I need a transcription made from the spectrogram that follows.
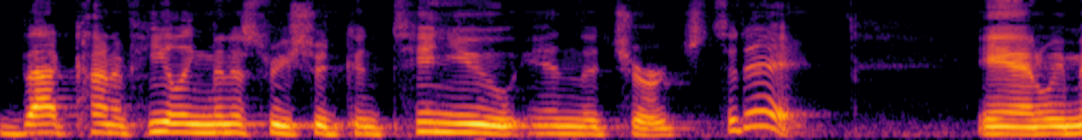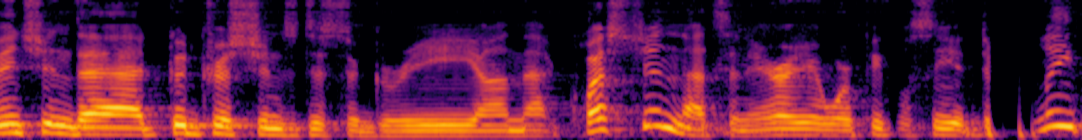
that kind of healing ministry should continue in the church today? And we mentioned that good Christians disagree on that question. That's an area where people see it differently.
